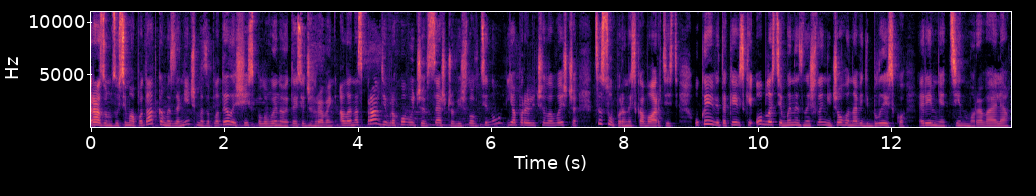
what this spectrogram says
Разом з усіма податками за ніч ми заплатили 6,5 тисяч гривень. Але насправді, враховуючи все, що війшло в ціну, я перелічила вище. Це супер низька вартість. У Києві та Київській області ми не знайшли нічого навіть близько рівня цін Моревеля.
